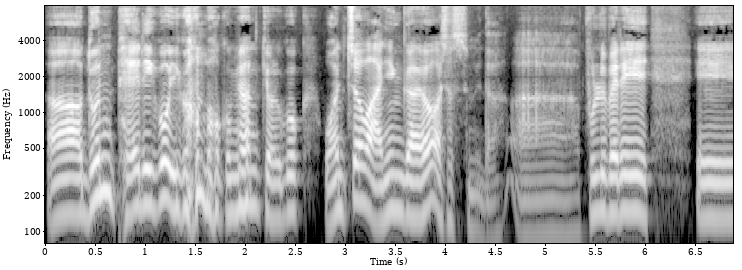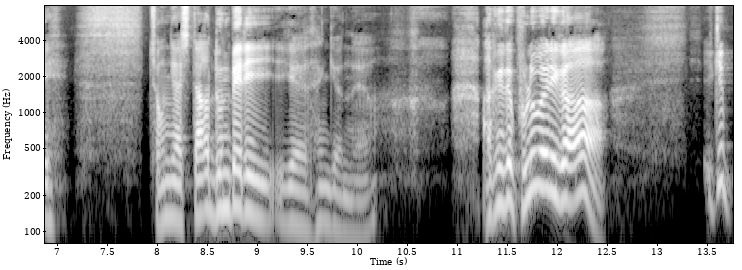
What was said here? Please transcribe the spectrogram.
어, 눈 베리고 이거 먹으면 결국 원점 아닌가요? 하셨습니다. 아, 블루베리 이 정리하시다가 눈베리 이게 생겼네요. 아 근데 블루베리가 이게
